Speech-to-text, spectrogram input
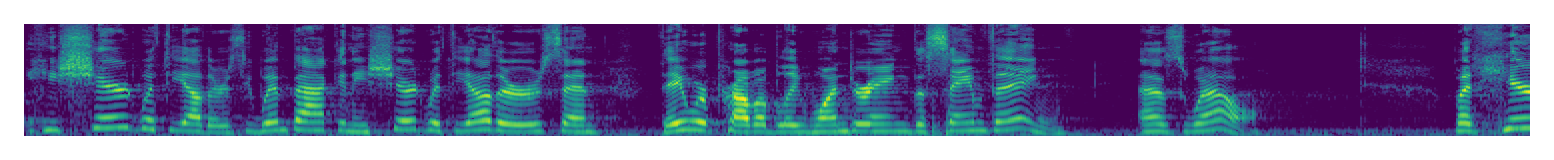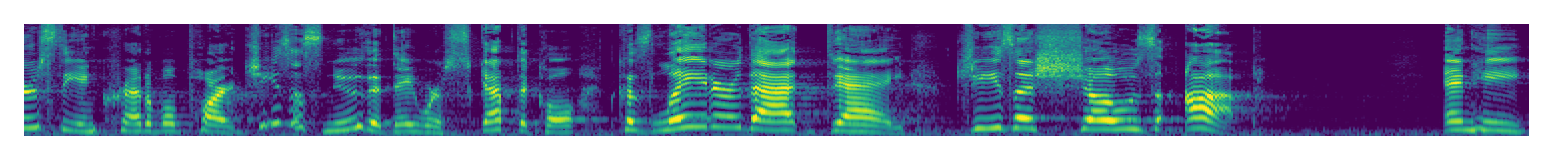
he shared with the others. He went back and he shared with the others, and they were probably wondering the same thing as well. But here's the incredible part Jesus knew that they were skeptical because later that day, Jesus shows up and he,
